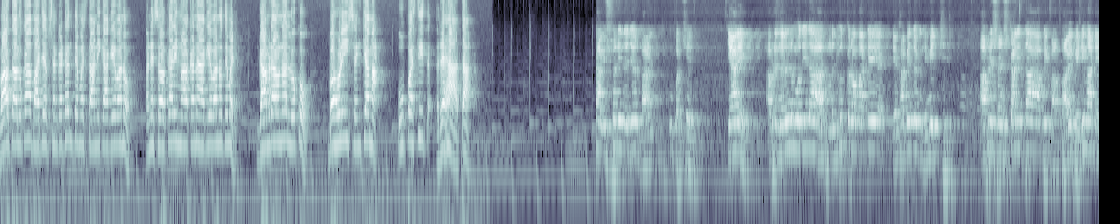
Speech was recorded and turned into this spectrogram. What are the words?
વાવ તાલુકા ભાજપ સંગઠન તેમજ સ્થાનિક આગેવાનો અને સહકારી માળખાના આગેવાનો તેમજ ગામડાઓના લોકો બહોળી સંખ્યામાં ઉપસ્થિત રહ્યા હતા. વિશ્વની નજર ભારત ઉપર છે. ત્યારે આપણે નરેન્દ્ર મોદીના હાથ મજબૂત કરવા માટે રેખાબેન એક નિમિત્ત છે. આપણી સંસ્કારિતા આપણી ભાવિ પેઢી માટે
